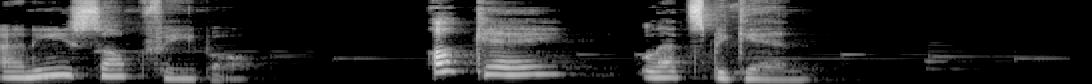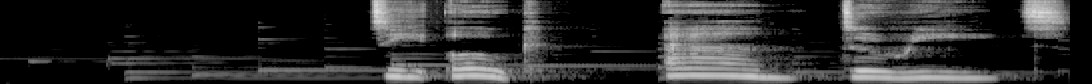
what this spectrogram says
an Aesop fable. Okay, let's begin. The Oak and the Reeds.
